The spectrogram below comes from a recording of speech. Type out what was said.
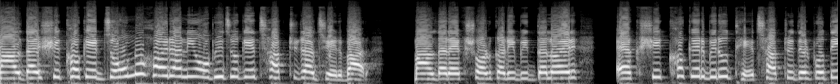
মালদায় শিক্ষকের যৌন হয়রানি অভিযোগে ছাত্রীরা জেরবার। মালদার এক সরকারি বিদ্যালয়ের এক শিক্ষকের বিরুদ্ধে ছাত্রীদের প্রতি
